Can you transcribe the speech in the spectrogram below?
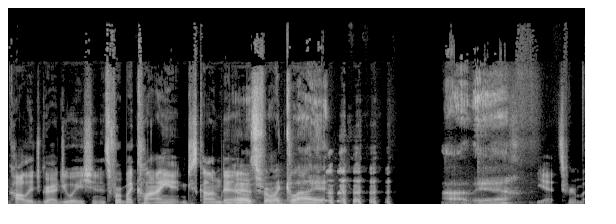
college graduation. It's for my client. Just calm down. Yeah, it's for my client. Uh, yeah. yeah, it's for my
